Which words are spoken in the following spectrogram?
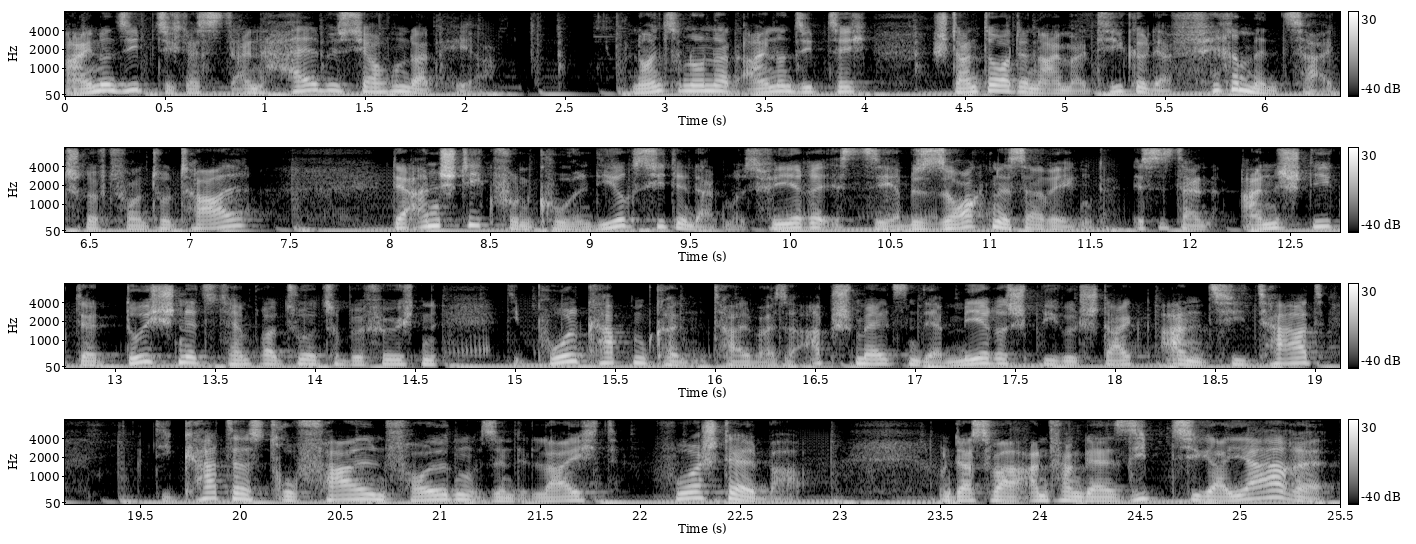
71, das ist ein halbes Jahrhundert her. 1971 stand dort in einem Artikel der Firmenzeitschrift von Total, der Anstieg von Kohlendioxid in der Atmosphäre ist sehr besorgniserregend. Es ist ein Anstieg der Durchschnittstemperatur zu befürchten. Die Polkappen könnten teilweise abschmelzen, der Meeresspiegel steigt an. Zitat: Die katastrophalen Folgen sind leicht vorstellbar. Und das war Anfang der 70er Jahre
